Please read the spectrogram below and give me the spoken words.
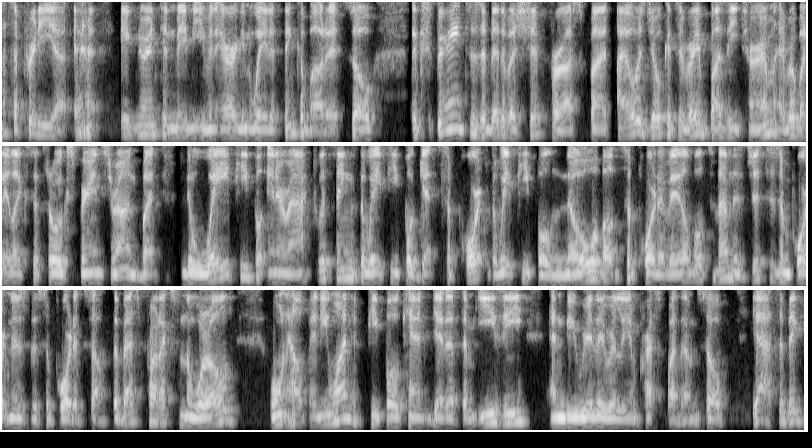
That's a pretty uh, ignorant and maybe even arrogant way to think about it. So, experience is a bit of a shift for us, but I always joke it's a very buzzy term. Everybody likes to throw experience around, but the way people interact with things, the way people get support, the way people know about support available to them is just as important as the support itself. The best products in the world won't help anyone if people can't get at them easy and be really, really impressed by them. So, yeah, it's a big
